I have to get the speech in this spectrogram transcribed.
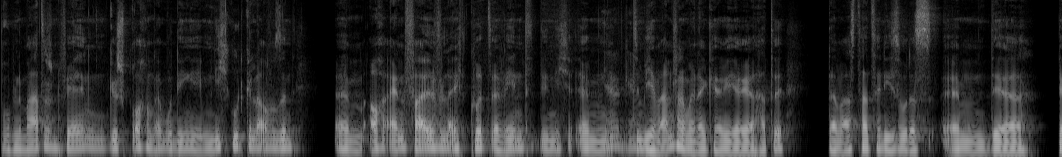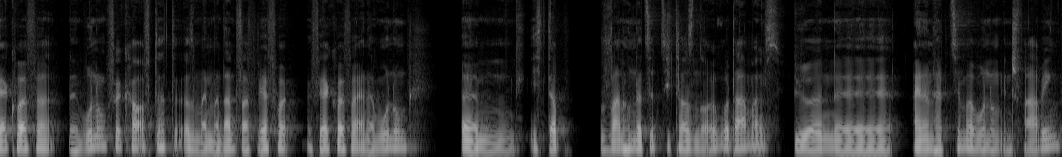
problematischen Fällen gesprochen, ne, wo Dinge eben nicht gut gelaufen sind. Ähm, auch einen Fall vielleicht kurz erwähnt, den ich ähm, ja, ziemlich am Anfang meiner Karriere hatte. Da war es tatsächlich so, dass ähm, der Verkäufer eine Wohnung verkauft hat. Also mein Mandant war Verkäufer einer Wohnung. Ähm, ich glaube, es waren 170.000 Euro damals für eine eineinhalb Zimmerwohnung in Schwabing.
